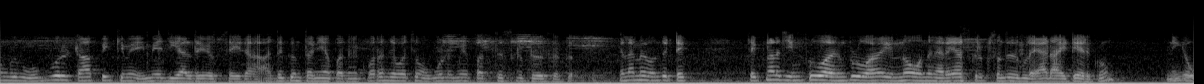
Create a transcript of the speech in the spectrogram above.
உங்களுக்கு ஒவ்வொரு டாப்பிக்குமே இமேஜ் கேலரி வெப்சைட்டாக அதுக்கும் தனியாக பார்த்தீங்கன்னா குறைஞ்சபட்சம் ஒவ்வொன்றுக்குமே பத்து ஸ்கிரிப்ட் இருக்குது. எல்லாமே வந்து டெக் டெக்னாலஜி இம்ப்ரூவ் ஆக இம்ப்ரூவ் ஆக இன்னும் வந்து நிறையா ஸ்கிரிப்ட்ஸ் வந்து இதுக்குள்ளே ஆட் ஆகிட்டே இருக்கும். நீங்கள்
